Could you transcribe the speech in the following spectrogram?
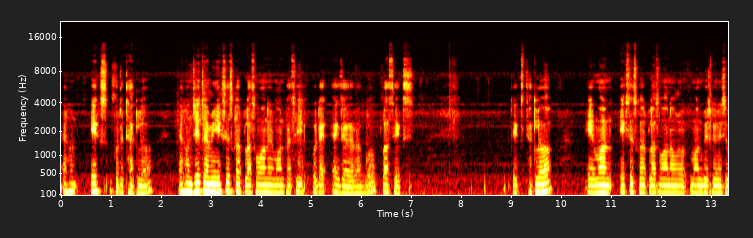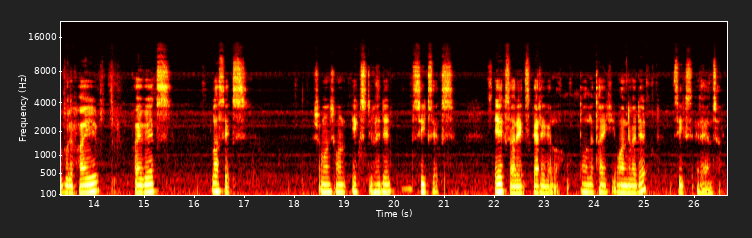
এখন এক্স উপরে থাকল, এখন যেহেতু আমি এক্স স্কোয়ার প্লাস ওয়ানের মান পাচ্ছি ওটা এক জায়গায় রাখব প্লাস এক্স এক্স থাকল, এর মান এক্স স্কোয়ার প্লাস ওয়ান আমরা মান বের করে নিয়েছি উপরে five five x plus x সমান সমান x divided six x x আর এক্স কেটে গেল। তাহলে থাকে কি? ওয়ান ডিভাইডেড সিক্স এটা অ্যান্সার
